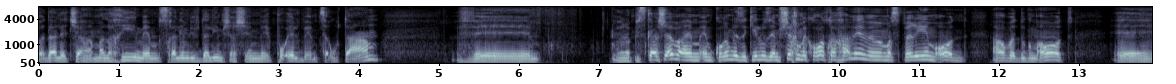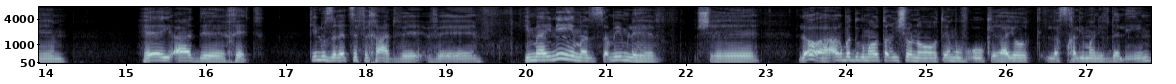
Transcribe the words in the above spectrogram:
עד ד', שהמלאכים הם זכלים נבדלים שהשם אה, פועל באמצעותם, ו... ולפסקה שבע הם, הם קוראים לזה כאילו זה המשך מקורות חכמים וממספרים עוד ארבע דוגמאות, אה, ה' עד אה, ח'. כאילו זה רצף אחד, ואם מעיינים אז שמים לב שלא, הארבע דוגמאות הראשונות הם הובאו כראיות לזכלים הנבדלים,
